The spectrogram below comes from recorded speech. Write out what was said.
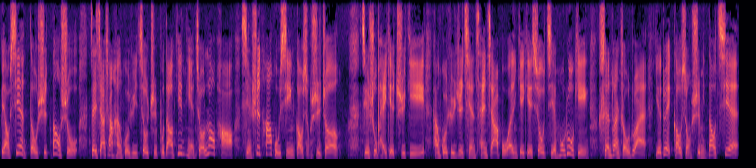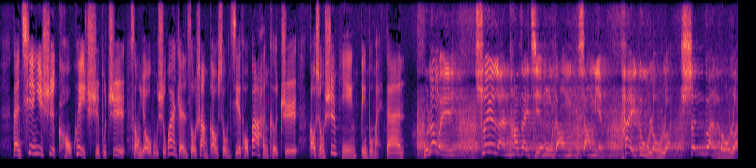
表现都是倒数。再加上韩国瑜就职不到一年就落跑，显示他无心高雄市政。简书培也质疑，韩国瑜日前参加伯恩夜夜秀节目录影，身段柔软，也对高雄市。民道歉，但歉意是口惠实不至。从有五十万人走上高雄街头罢喊可知，高雄市民并不买单。我认为，虽然他在节目当上面态度柔软、身段柔软，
